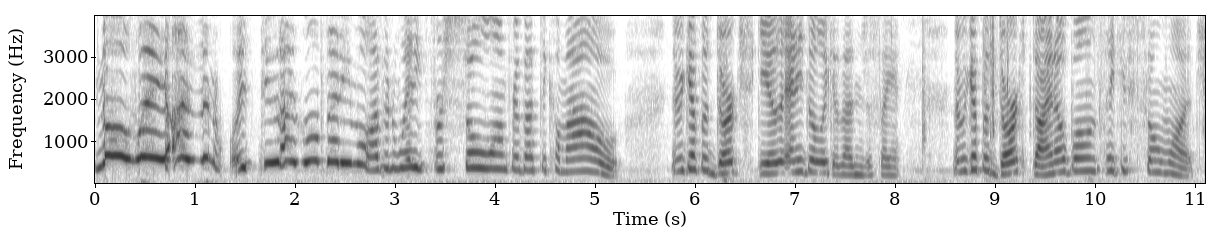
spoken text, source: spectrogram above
no way. I've been, dude, I love that emo. I've been waiting for so long for that to come out. Then we got the Dark Scaler. I need to look at that in just a second. Then we got the Dark Dino Bones. Thank you so much.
